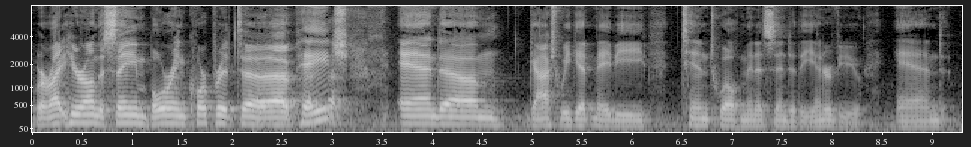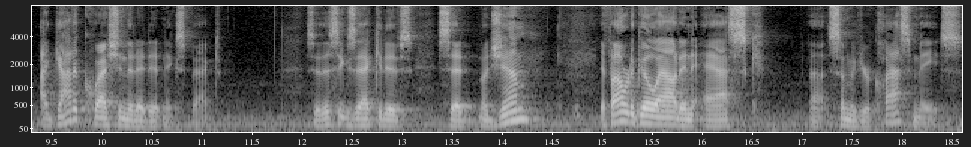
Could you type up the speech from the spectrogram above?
we're right here on the same boring corporate uh, page. And um, gosh, we get maybe 10, 12 minutes into the interview, and I got a question that I didn't expect. So this executive said, well, Jim, if I were to go out and ask uh, some of your classmates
